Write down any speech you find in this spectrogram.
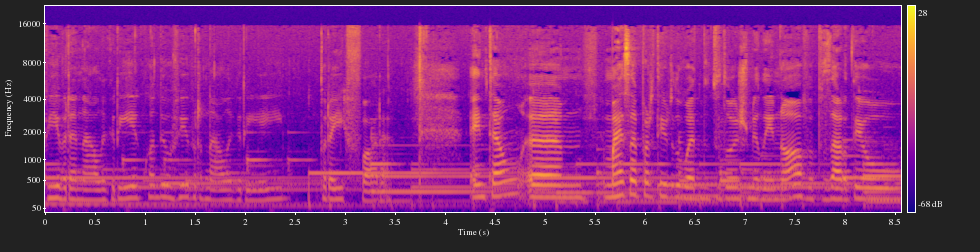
vibra na alegria quando eu vibro na alegria e por aí fora. Então, um, mais a partir do ano de 2009, apesar de eu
